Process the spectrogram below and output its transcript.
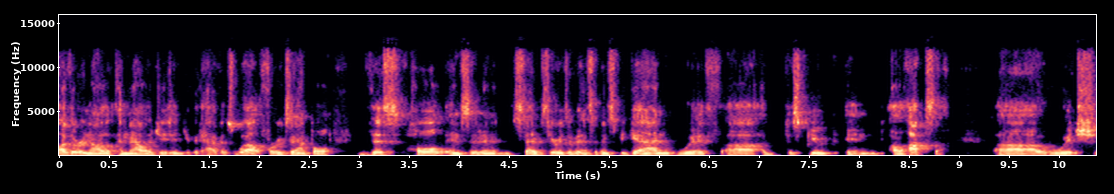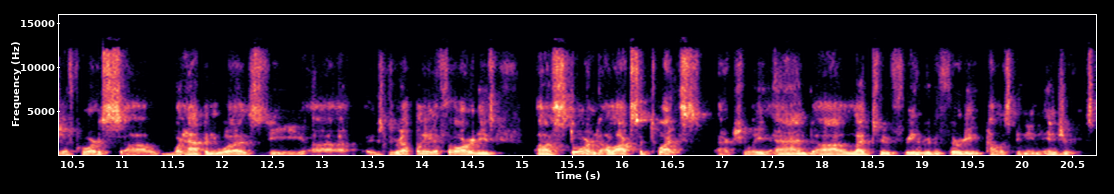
other analogies that you could have as well. For example, this whole incident, series of incidents began with uh, a dispute in Al Aqsa, uh, which, of course, uh, what happened was the uh, Israeli authorities uh, stormed Al Aqsa twice, actually, and uh, led to 330 Palestinian injuries.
